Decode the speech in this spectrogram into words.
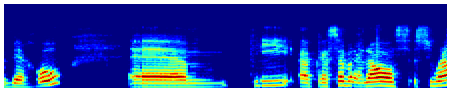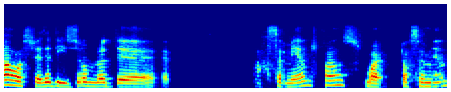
Véro. Euh, puis après ça, ben là, souvent, on se faisait des zooms là, de, par semaine, je pense. Oui, par semaine.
